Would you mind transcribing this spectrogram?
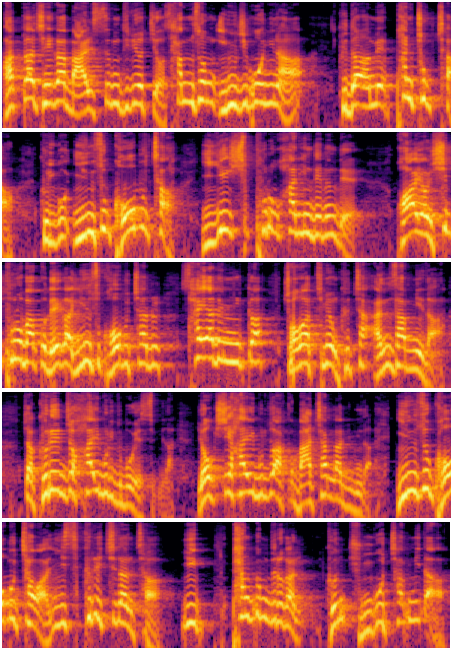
아까 제가 말씀드렸죠. 삼성 임직원이나 그 다음에 판촉차 그리고 인수 거부차 이게 10% 할인되는데 과연 10% 받고 내가 인수 거부차를 사야 됩니까? 저 같으면 그 차 안 삽니다. 자, 그랜저 하이브리드 보겠습니다. 역시 하이브리드 아까 마찬가지입니다. 인수 거부차와 이 스크래치 난 차, 이 판금 들어간 그건 중고차입니다.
